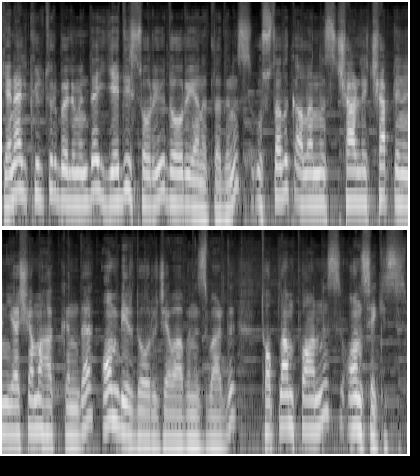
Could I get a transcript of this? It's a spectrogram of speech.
Genel kültür bölümünde 7 soruyu doğru yanıtladınız. Ustalık alanınız Charlie Chaplin'in yaşamı hakkında 11 doğru cevabınız vardı. Toplam puanınız 18.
